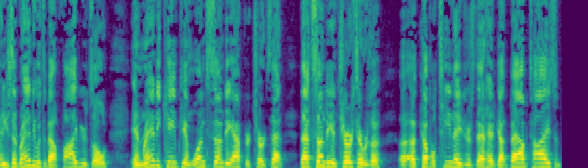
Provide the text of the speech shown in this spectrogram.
And he said Randy was about five years old and Randy came to him one Sunday after church. That, that Sunday in church, there was a, a couple teenagers that had got baptized and,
